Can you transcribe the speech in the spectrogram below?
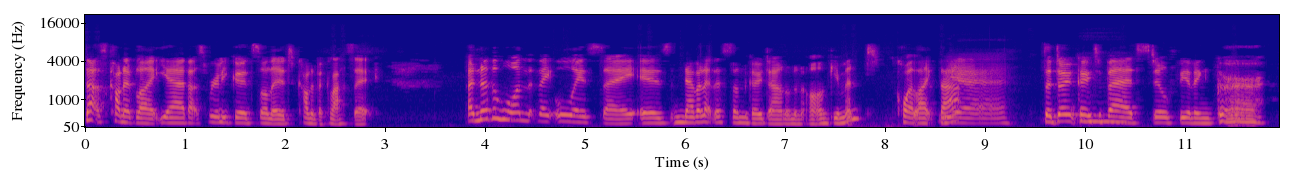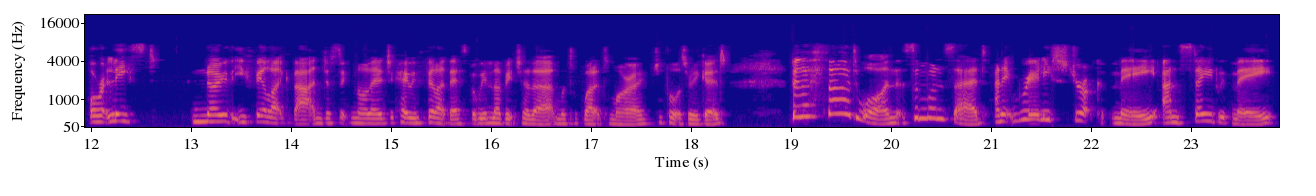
that's kind of like, yeah, that's really good, solid, kind of a classic. Another one that they always say is never let the sun go down on an argument. Quite like that. Yeah. So don't go to bed still feeling grr, or at least know that you feel like that and just acknowledge, okay, we feel like this, but we love each other and we'll talk about it tomorrow, which I thought was really good. But the third one, someone said, and it really struck me and stayed with me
